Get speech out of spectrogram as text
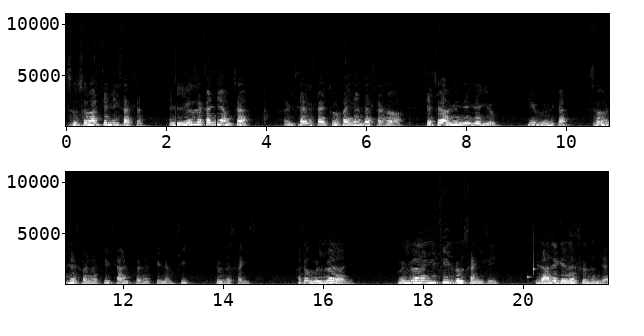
सुसंवाद त्यांनी साधला. आणि विरोधकांनी आमचा विचार काय तो पहिल्यांदा सांगावा त्याच्यावर आम्ही निर्णय घेऊ. ही भूमिका समंजसपणाची शांतपणाची नव्हती एवढं सांगितलं. आता उज्ज्वल आले. उज्ज्वलांनी तीच गोष्ट सांगितली. की झालं गेलं सोडून द्या.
